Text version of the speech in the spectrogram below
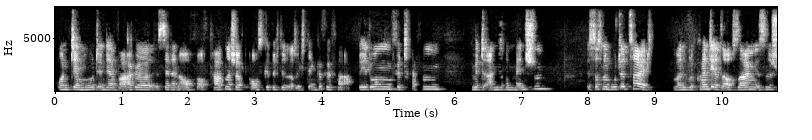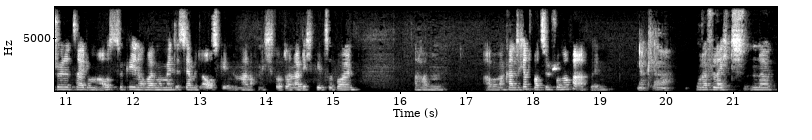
Und der Mond in der Waage ist ja dann auch auf Partnerschaft ausgerichtet. Also ich denke, für Verabredungen, für Treffen mit anderen Menschen ist das eine gute Zeit. Man könnte jetzt auch sagen, ist eine schöne Zeit, um auszugehen, aber im Moment ist ja mit Ausgehen immer noch nicht so sonderlich viel zu wollen. Ähm, aber man kann sich ja trotzdem schon mal verabreden. Na klar oder vielleicht eine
